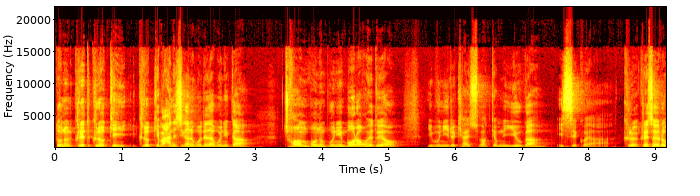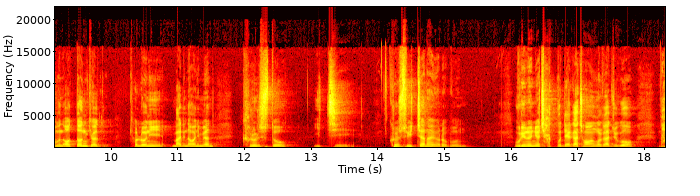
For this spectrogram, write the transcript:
또는 그래도 그렇게 그렇게 많은 시간을 보내다 보니까 처음 보는 분이 뭐라고 해도요 이분이 이렇게 할 수밖에 없는 이유가 있을 거야. 그래서 여러분 어떤 결, 결론이 말이 나오냐면 그럴 수도 있지. 그럴 수 있잖아요, 여러분. 우리는요 자꾸 내가 정한 걸 가지고 막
